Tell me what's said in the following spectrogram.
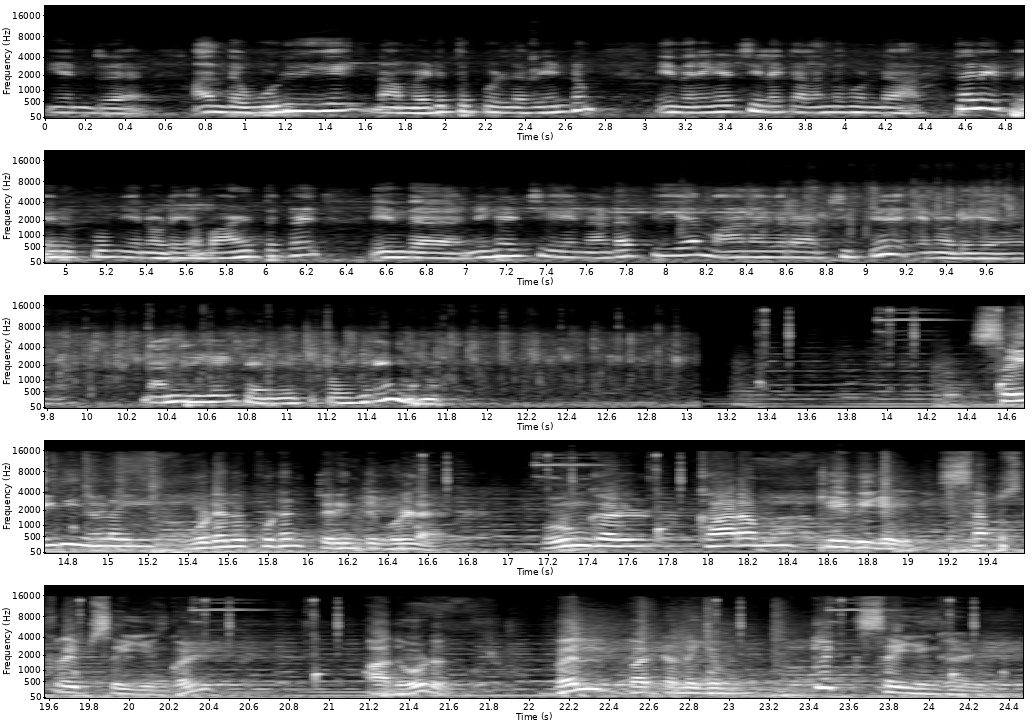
என்ற அந்த உறுதியை நாம் எடுத்துக்கொள்ள வேண்டும். இந்த நிகழ்ச்சியில் கலந்து கொண்ட அத்தனை பேருக்கும் என்னுடைய வாழ்த்துக்கள். இந்த நிகழ்ச்சியை நடத்திய மாநகராட்சிக்கு என்னுடைய நன்றியை தெரிவித்துக் கொள்கிறேன். வணக்கம். செய்திகளை உடனுக்குடன் தெரிந்து கொள்ள உங்கள் கரம் டிவியை சப்ஸ்கிரைப் செய்யுங்கள். அதோடு பெல் பட்டனையும் கிளிக் செய்யுங்கள்.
